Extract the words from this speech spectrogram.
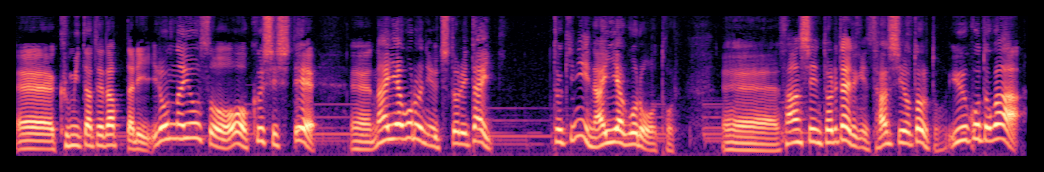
えー、組み立てだったりいろんな要素を駆使して、えー、内野ゴロに打ち取りたい時に内野ゴロを取る、えー、三振取りたい時に三振を取るということが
